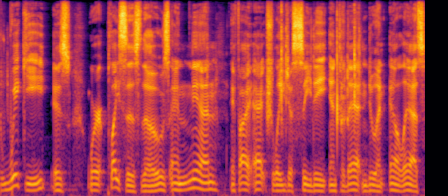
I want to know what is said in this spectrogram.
wiki is where it places those and then if I actually just cd into that and do an ls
